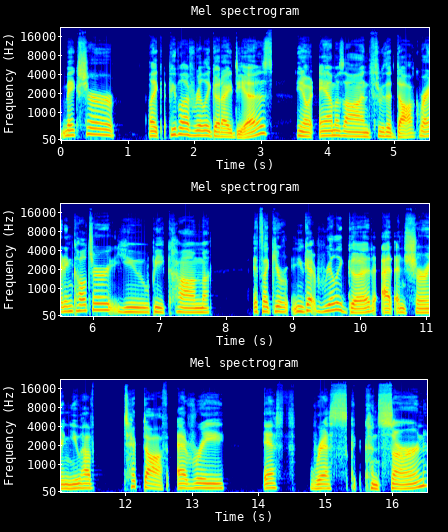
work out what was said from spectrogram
make sure like people have really good ideas, you know, at Amazon through the doc writing culture, you become it's like you're you get really good at ensuring you have ticked off every if risk concern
